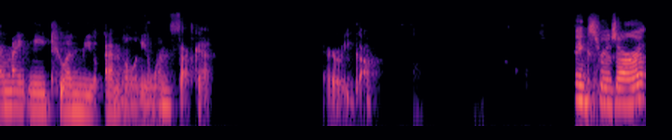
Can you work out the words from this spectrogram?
I might need to unmute Emily one second. There we go. Thanks, Rosaura.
